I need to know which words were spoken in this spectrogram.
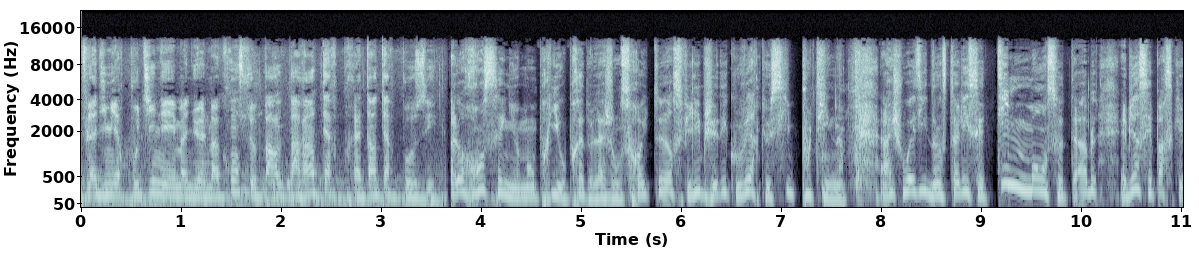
Vladimir Poutine et Emmanuel Macron se parlent par interprète interposé. Alors, renseignement pris auprès de l'agence Reuters, Philippe, j'ai découvert que si Poutine a choisi d'installer cette immense table, eh bien c'est parce que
